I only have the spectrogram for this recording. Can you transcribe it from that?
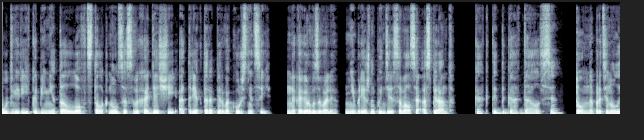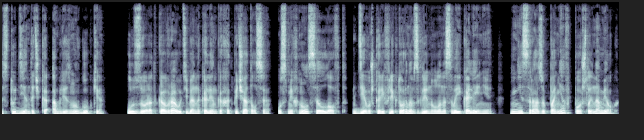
У двери кабинета Лофт столкнулся с выходящей от ректора первокурсницей. «На ковер вызывали?» – небрежно поинтересовался аспирант. «Как ты догадался?» – томно протянулась студенточка, облизнув губки. «Узор от ковра у тебя на коленках отпечатался», – усмехнулся Лофт. Девушка рефлекторно взглянула на свои колени, не сразу поняв пошлый намек.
